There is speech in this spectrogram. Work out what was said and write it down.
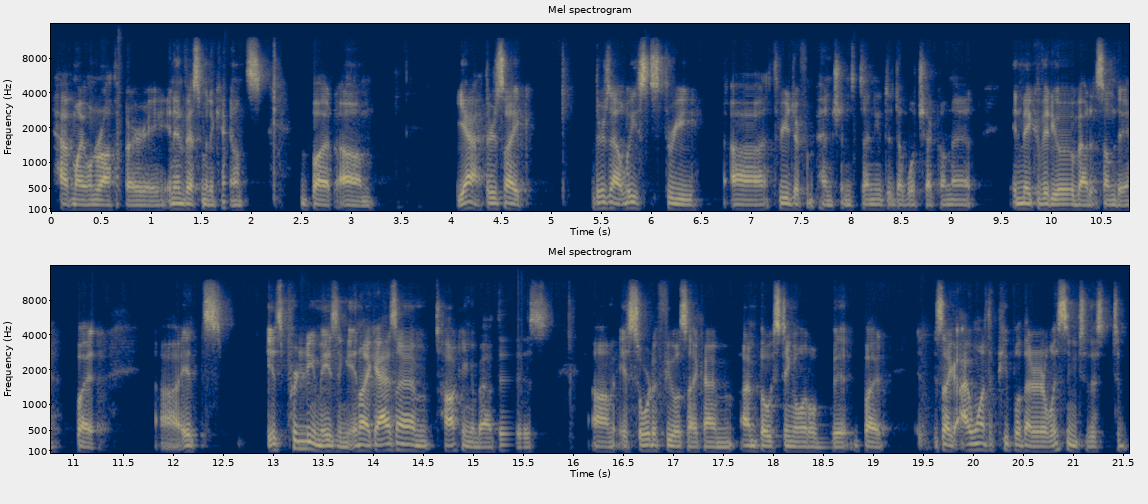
have my own Roth IRA and investment accounts. But um, yeah, there's like there's at least three uh, three different pensions. I need to double check on that and make a video about it someday. But uh, it's it's pretty amazing. And like as I'm talking about this, um, it sort of feels like I'm I'm boasting a little bit, but it's like I want the people that are listening to this to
